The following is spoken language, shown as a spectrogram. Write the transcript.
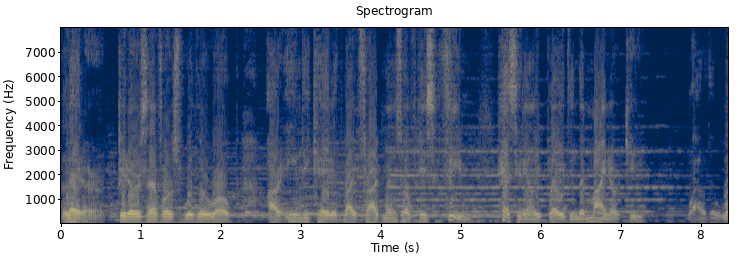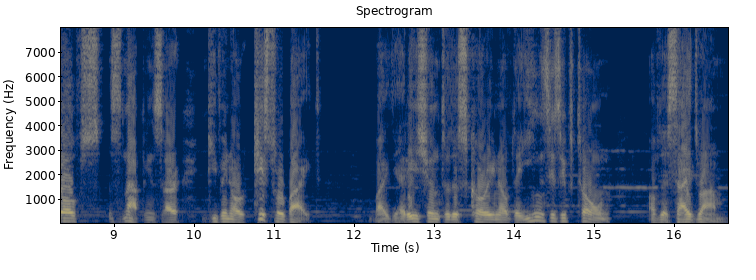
Later, Peter's efforts with the rope are indicated by fragments of his theme hesitantly played in the minor key, while the wolf's snappings are given orchestral bite by the addition to the scoring of the incisive tone of the side drum.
